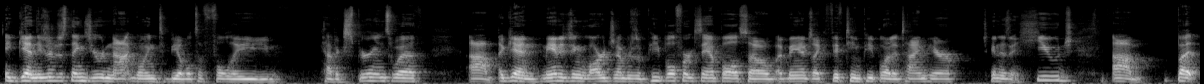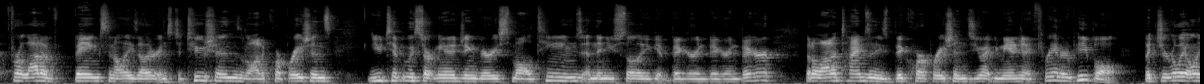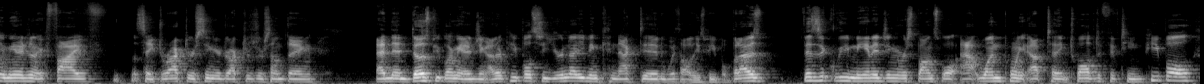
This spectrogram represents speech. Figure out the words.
Again, these are just things you're not going to be able to fully have experience with. Um, again, managing large numbers of people, for example. So I manage like 15 people at a time here, again isn't huge. Um, but for a lot of banks and all these other institutions and a lot of corporations, you typically start managing very small teams and then you slowly get bigger and bigger and bigger. But a lot of times in these big corporations, you might be managing like 300 people but you're really only managing like five, let's say directors, senior directors, or something. And then those people are managing other people, so you're not even connected with all these people. But I was physically managing responsible at one point up to I think 12 to 15 people.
